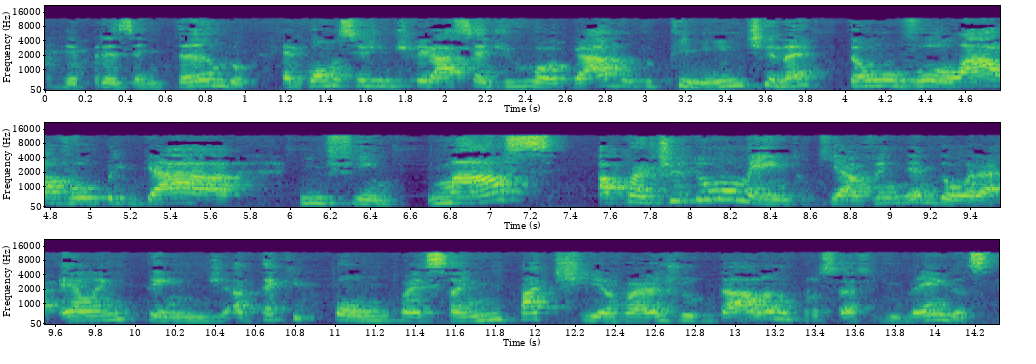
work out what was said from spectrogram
representando, é como se a gente virasse advogado do cliente, né? Então eu vou lá, vou brigar, enfim. Mas a partir do momento que a vendedora ela entende até que ponto essa empatia vai ajudá-la no processo de vendas,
